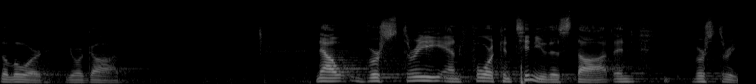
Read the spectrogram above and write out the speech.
the Lord your God. Now, verse 3 and 4 continue this thought. And verse 3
